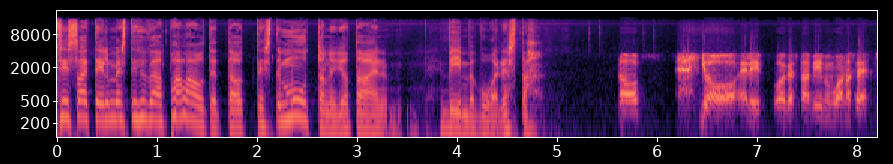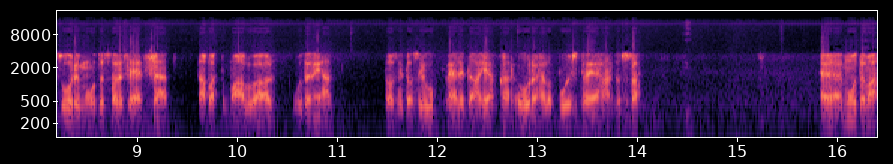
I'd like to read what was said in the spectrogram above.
siis saitte ilmeisesti hyvää palautetta, olette sitten muuttanut jotain viime vuodesta? No joo, eli oikeastaan viime vuonna se suuri muutos oli se, että tapahtuma-alue on muuten ihan tosi tosi upea, eli tämä on urheilupuisto ja ihan tuossa muutama,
